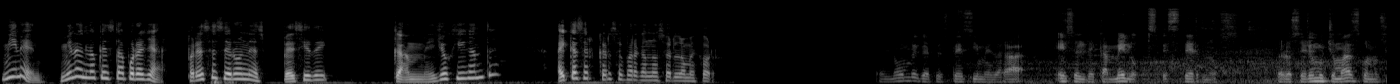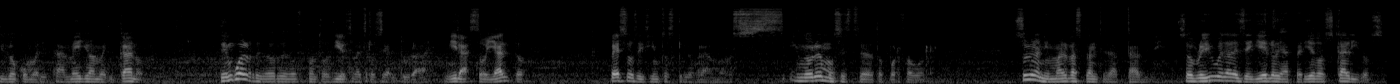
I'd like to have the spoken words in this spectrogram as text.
Miren, miren lo que está por allá. Parece ser una especie de camello gigante. Hay que acercarse para conocerlo mejor. El nombre que tu especie me dará es el de Camelops externos, pero seré mucho más conocido como el camello americano. Tengo alrededor de 2.10 metros de altura. Mira, soy alto. Peso 600 kilogramos. Ignoremos este dato, por favor. Soy un animal bastante adaptable. Sobrevivo a edades de hielo y a periodos cálidos.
